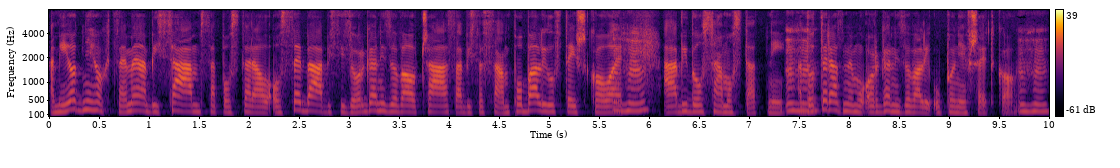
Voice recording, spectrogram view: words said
a my od neho chceme, aby sám sa postaral o seba, aby si zorganizoval čas, aby sa sám pobalil v tej škole uh-huh. a aby bol samostatný. Uh-huh. A doteraz sme mu organizovali úplne všetko. Uh-huh.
